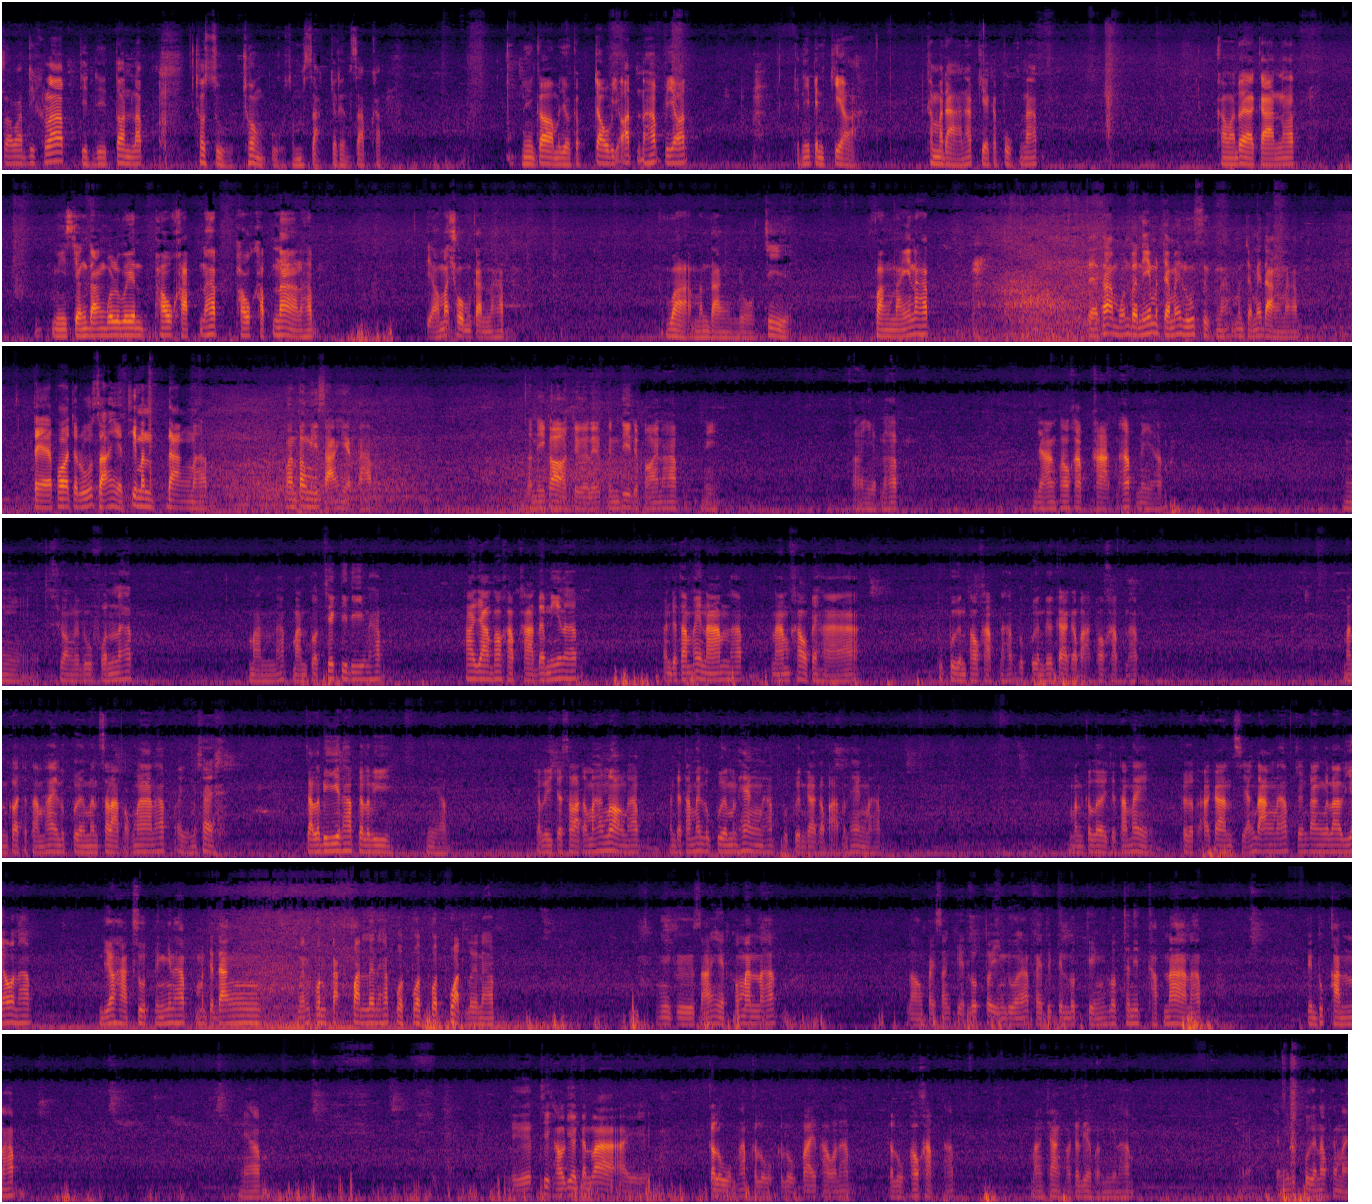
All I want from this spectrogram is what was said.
สวัสดีครับยินดีต้อนรับเข้าสู่ช่องอู่สมศักดิ์เจริญทรัพย์ครับ นี่ก็มาอยู่กับเจ้าวิออสนะครับวิออสอันนี้เป็นเกียร์ธรรมดานะครับ เกียร์กระปุกนะครับ เข้ามาด้วยอาการนะครับ มีเสียงดังบริเวณเพาขับนะครับเพาขับหน้านะครับ เดี๋ยวมาชมกันนะครับ ว่ามันดังอยู่ที่ฝั่งไหนนะครับ แต่ถ้าหมุนแบบนี้มันจะไม่รู้สึกนะ มันจะไม่ดังนะครับ แต่พอจะรู้สาเหตุที่มันดังนะครับ มันต้องมีสาเหตุนะครับ ตอนนี้ก็เจอเลยเป็นที่เรียบร้อยนะครับ นี่ สาเหตุนะครับ ยางเผาขับขาดนะครับนี่ครับ นี่ช่วงฤดูฝนนะครับ มันนะครับ มันตรวจเช็คดีๆนะครับ ถ้ายางเผาขับขาดแบบนี้นะครับ มันจะทำให้น้ำนะครับ น้ำเข้าไปหาลูกปืนเผาขับนะครับลูกปืนหรือกากระบาดเผาขับนะครับ มันก็จะทำให้ลูกปืนมันสลัดออกมานะครับเอ้ยไม่ใช่จารบีนะครับจารบีนี่ครับจารบีจะสลัดออกมาข้างนอกนะครับ มันจะทำให้ลูกปืนมันแห้งนะครับ ลูกปืนกากระบาดมันแห้งนะครับ มันก็เลยจะทำให้เกิดอาการเสียงดังนะครับ เสียงดังเวลาเลี้ยวนะครับ เลี้ยวหักสุดอย่างนี้นะครับ มันจะดังเหมือนคนกัด ฟันเลยนะครับ ปวดปวดปวดปวดเลยนะครับ นี่คือสาเหตุของมันนะครับ ลองไปสังเกตรถตัวเองดูนะครับ ใครที่เป็นรถเก๋งรถชนิดขับหน้านะครับ เป็นทุกคันนะครับนี่ครับ หรือที่เขาเรียกกันว่า ไอ้กะโหลกนะครับกระโหลกกระโหลกปลายเผานะครับกระโหลกเผาขับนะครับ บางช่างเขาจะเรียกแบบนี้นะครับนี่จะมีลูกปืนนับข้างใน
